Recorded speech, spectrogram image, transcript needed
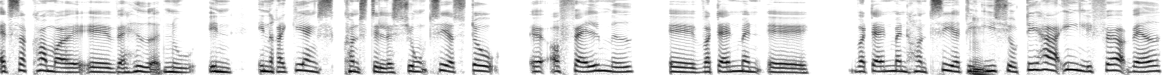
at så kommer, øh, hvad hedder det nu, en, en regeringskonstellation til at stå øh, og falde med, øh, hvordan, man, øh, hvordan man håndterer det mm. issue. Det har egentlig før været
